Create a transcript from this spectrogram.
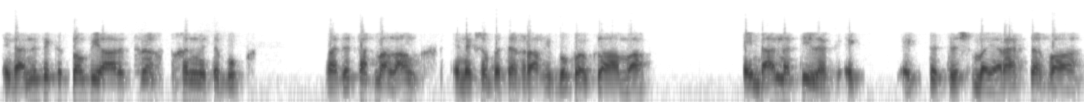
En dan het ek 'n klompie jare terug begin met 'n boek. Maar dit vat maar lank en ek sou bitter graag die boek wou klaarmaak. En dan natuurlik, ek ek dit is vir my regtig waar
